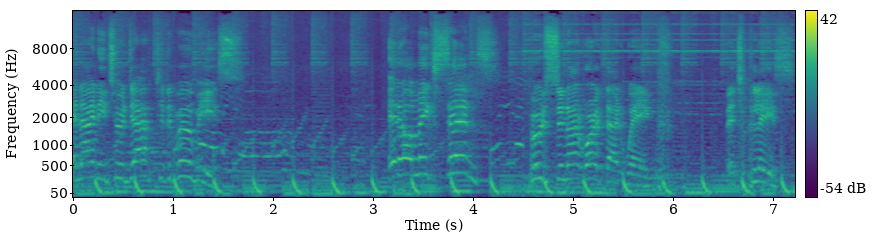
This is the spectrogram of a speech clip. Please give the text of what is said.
and I need to adapt to the boobies. It all makes sense. Boobs do not work that way. Bitch, please.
